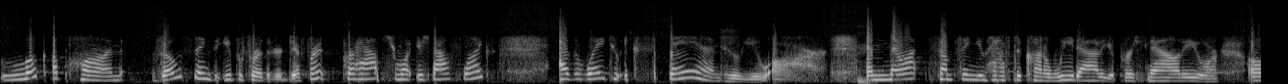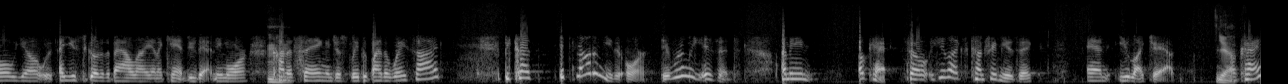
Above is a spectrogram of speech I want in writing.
look upon those things that you prefer that are different, perhaps, from what your spouse likes, as a way to expand who you are and not something you have to kind of weed out of your personality or, oh, you know, I used to go to the ballet and I can't do that anymore mm-hmm. kind of thing and just leave it by the wayside. Because it's not an either or. It really isn't. I mean, okay, so he likes country music and you like jazz. Yeah. Okay,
